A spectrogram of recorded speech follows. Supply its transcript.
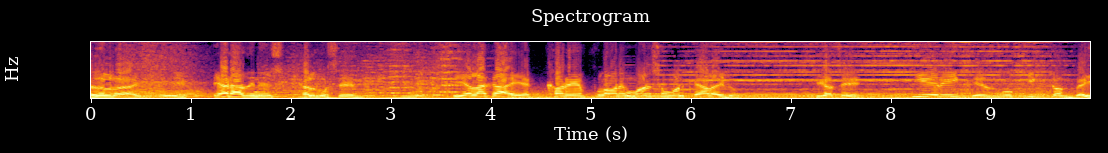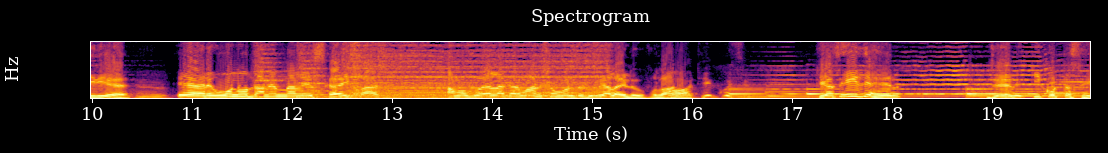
ফেজল ভাই একটা জিনিস খেয়াল করছেন? এই এলাকায় একবারে পুরো অনেক মান সম্মান খেয়াল আইলো। ঠিক আছে? কি এর এই ফেসবুক টিকটক বেরিয়ে এর অনুদানের নামে সেই পাস আমাকে এলাকার মান সম্মান তো ডুবে লাইলো পুলা ঠিক কইছেন। ঠিক আছে? এই দেখেন যে কি করতেছে?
